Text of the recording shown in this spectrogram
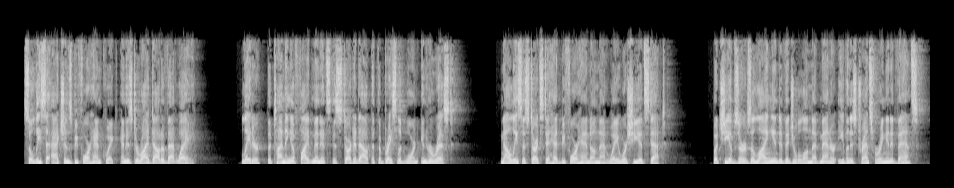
So Lisa actions beforehand quick and is derived out of that way. Later, the timing of 5 minutes is started out at the bracelet worn in her wrist. Now Lisa starts to head beforehand on that way where she had stepped. But she observes a lying individual on that manner even as transferring in advance.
